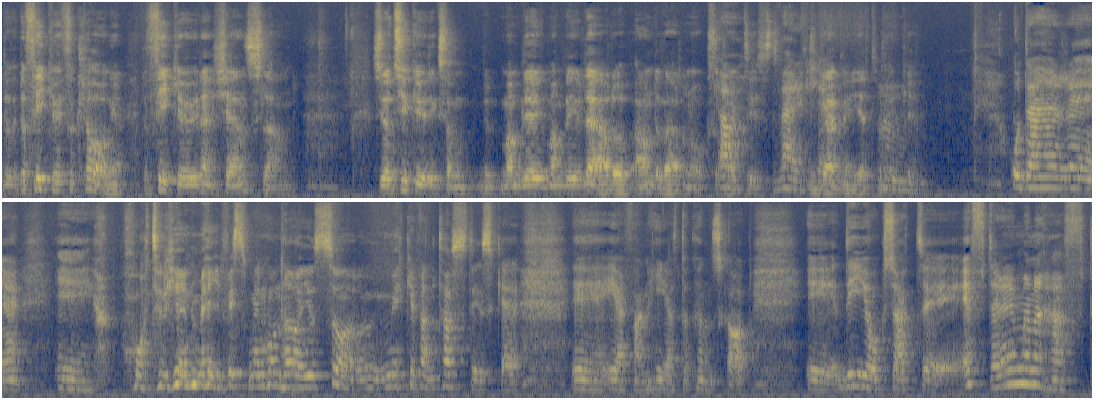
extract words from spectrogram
då, då, fick jag ju förklaringen, då fick jag ju den känslan. Så jag tycker ju liksom, man blir, man blir lärd av andevärlden också ja, faktiskt. verkligen. Verkligen jättemycket. Mm. Och där, eh, eh, återigen Mavis, men hon har ju så mycket fantastisk eh, erfarenhet och kunskap. Eh, det är ju också att eh, efter man har haft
